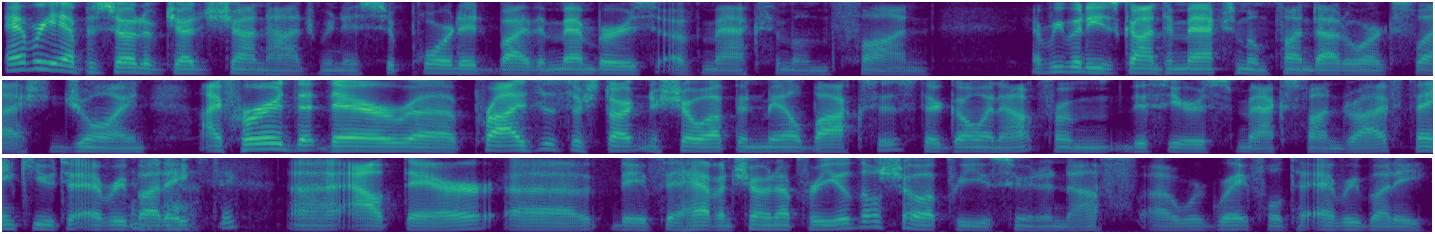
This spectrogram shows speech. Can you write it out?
every episode of Judge John Hodgman is supported by the members of Maximum Fun. Everybody's gone to maximumfun.org slash join. I've heard that their uh, prizes are starting to show up in mailboxes. They're going out from this year's MaxFun Drive. Thank you to everybody uh, out there. Uh, if they haven't shown up for you, they'll show up for you soon enough. Uh, we're grateful to everybody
